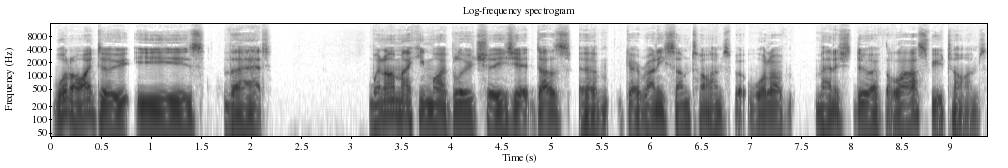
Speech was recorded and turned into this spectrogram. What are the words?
What I do is that when I'm making my blue cheese, yeah, it does um, go runny sometimes, but what I've managed to do over the last few times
